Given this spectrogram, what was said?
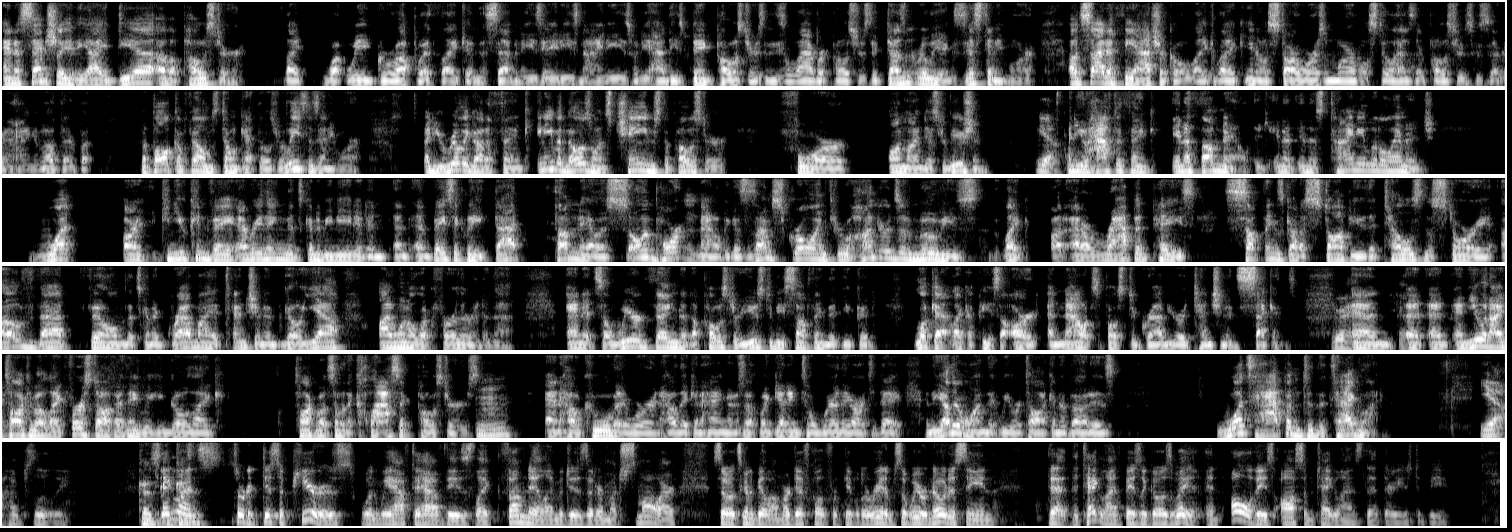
and essentially the idea of a poster like what we grew up with like in the 70s 80s 90s when you had these big posters and these elaborate posters it doesn't really exist anymore outside of theatrical like like you know star wars and marvel still has their posters because they're going to hang them out there but the bulk of films don't get those releases anymore and you really got to think and even those ones change the poster for online distribution Yeah. and you have to think in a thumbnail in, a, in this tiny little image what are can you convey everything that's going to be needed? And and and basically that thumbnail is so important now because as i'm scrolling through hundreds of movies like at, at a rapid pace something's got to stop you that tells the story of that film that's going to grab my attention and go yeah i want to look further into that. And it's a weird thing that a poster used to be something that you could look at like a piece of art and now it's supposed to grab your attention in seconds Right. and, Yeah. and and and you and i talked about like first off i think we can go like talk about some of the classic posters and, Mhm. and how cool they were and how they can hang on stuff but getting to where they are today and the other one that we were talking about is what's happened to the tagline Yeah, absolutely. Because Tagline sort of disappears when we have to have these like thumbnail images that are much smaller. So it's going to be a lot more difficult for people to read them. So we were noticing that the taglines basically goes away and all these awesome taglines that there used to be.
